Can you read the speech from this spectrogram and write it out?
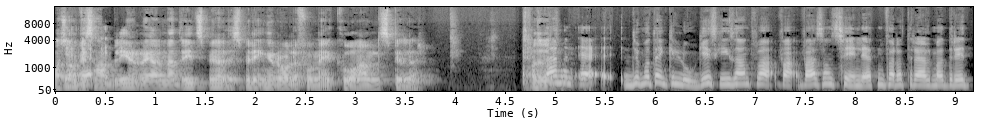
Altså, hvis han blir en Real Madrid-spiller, det spiller ingen rolle for meg hvor han spiller. Altså, Nei, men eh, Du må tenke logisk. ikke sant? Hva, hva, hva er sannsynligheten for at Real Madrid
